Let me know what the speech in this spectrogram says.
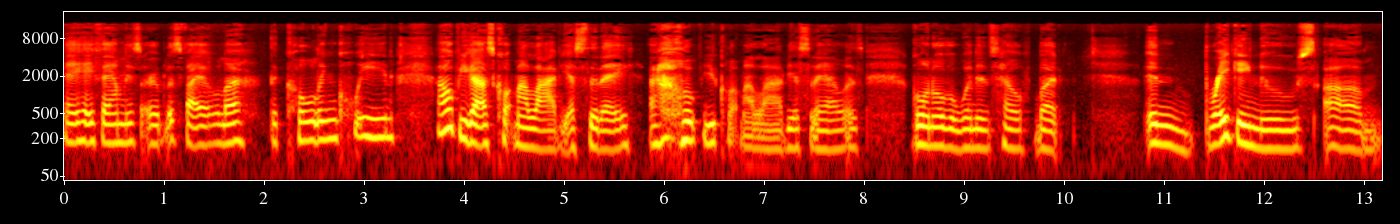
Hey, hey, family, it's Herbalist Viola, the colon queen. I hope you guys caught my live yesterday. I hope you caught my live yesterday. I was going over women's health, but in breaking news, um,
